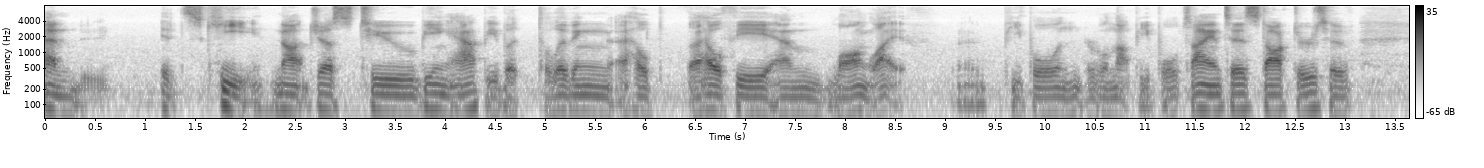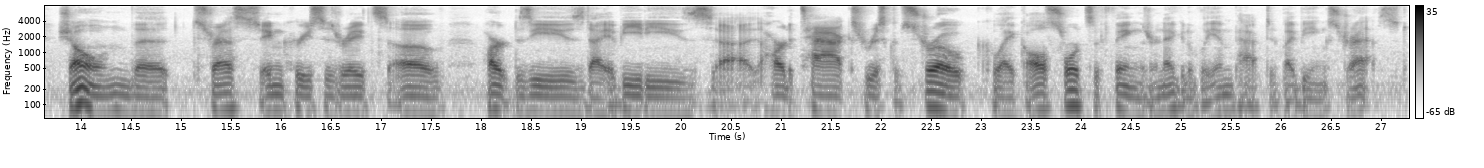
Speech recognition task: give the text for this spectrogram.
and it's key, not just to being happy, but to living a, health, a healthy and long life. Uh, people, and or well, not people, scientists, doctors have shown that stress increases rates of heart disease, diabetes, uh, heart attacks, risk of stroke, like all sorts of things are negatively impacted by being stressed.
